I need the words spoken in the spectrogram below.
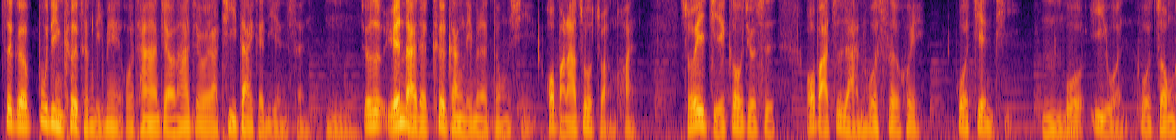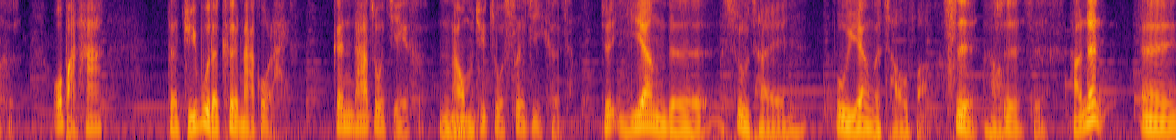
这个固定课程里面，我常常教他就要替代跟延伸。嗯就是原来的课纲里面的东西，我把它做转换。所谓解构，就是我把自然或社会或健体嗯，或译文或综合，我把它的局部的课拿过来，跟它做结合，嗯然后我们去做设计课程。就一样的素材，不一样的炒法。是是是，好，那呃，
